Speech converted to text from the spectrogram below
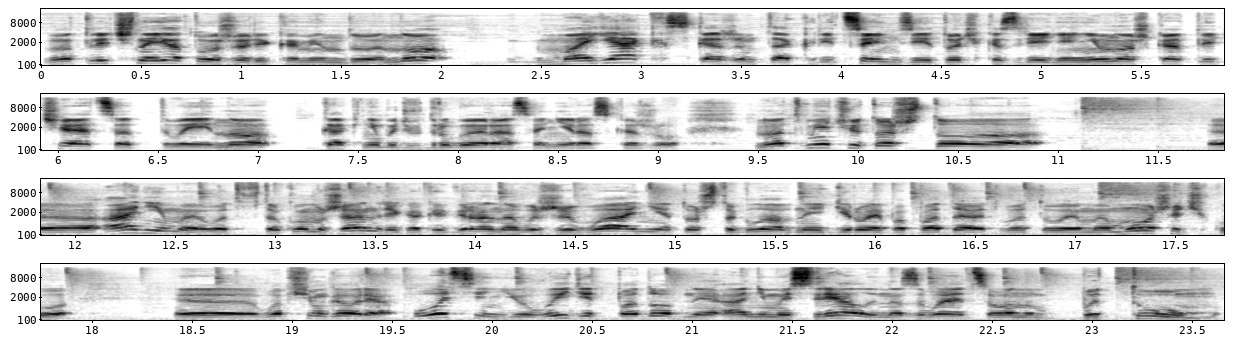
Ну, отлично, я тоже рекомендую. Но маяк, скажем так, рецензии и точка зрения немножко отличаются от твоей, но как-нибудь в другой раз о ней расскажу. Но отмечу то, что э, аниме вот в таком жанре, как игра на выживание, то, что главные герои попадают в эту ММОшечку, э, в общем говоря, осенью выйдет подобный аниме-сериал, и называется он «Бытум».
